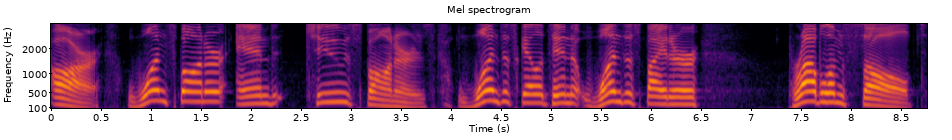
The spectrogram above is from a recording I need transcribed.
Are. One spawner and two spawners. One's a skeleton, one's a spider. Problem solved.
